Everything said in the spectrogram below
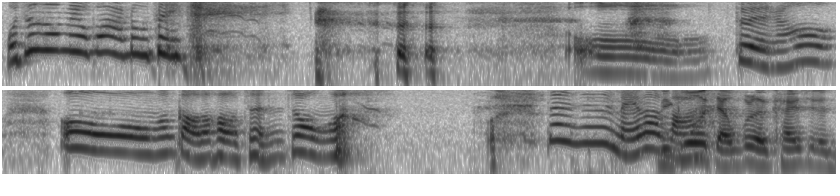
我就说没有办法录这一集，哦，对，然后哦，我们搞得好沉重哦，但是没办法你跟，我讲不能开些很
